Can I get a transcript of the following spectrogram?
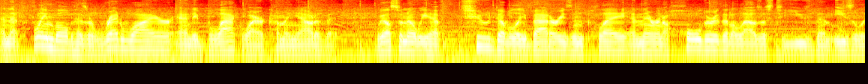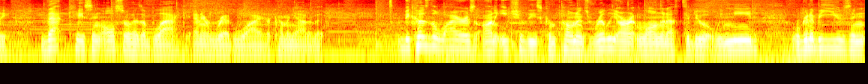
and that flame bulb has a red wire and a black wire coming out of it. We also know we have two AA batteries in play, and they're in a holder that allows us to use them easily. That casing also has a black and a red wire coming out of it. Because the wires on each of these components really aren't long enough to do what we need, we're going to be using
